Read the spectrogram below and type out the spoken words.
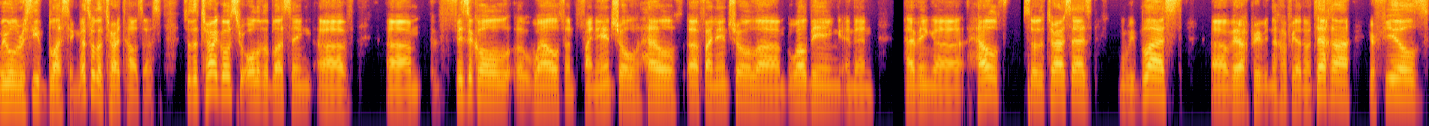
we will receive blessing. That's what the Torah tells us. So the Torah goes through all of the blessing of um, physical uh, wealth and financial health, uh, financial um, well-being, and then having uh, health. So the Torah says, we'll be blessed." Uh, your fields,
